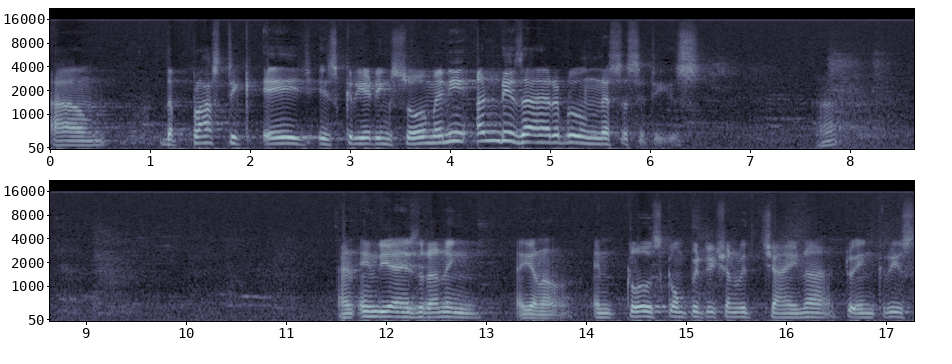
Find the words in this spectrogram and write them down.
um, the plastic age is creating so many undesirable necessities. Huh? And India is running, you know, in close competition with China to increase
